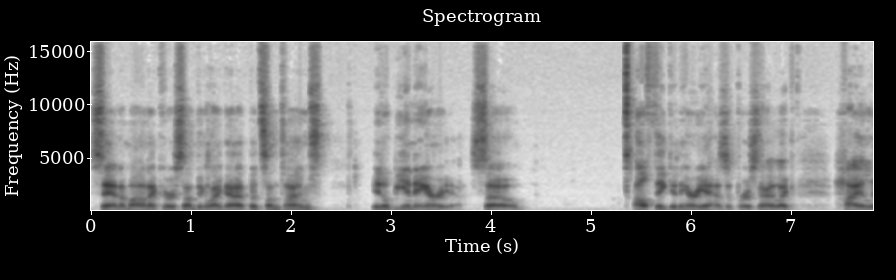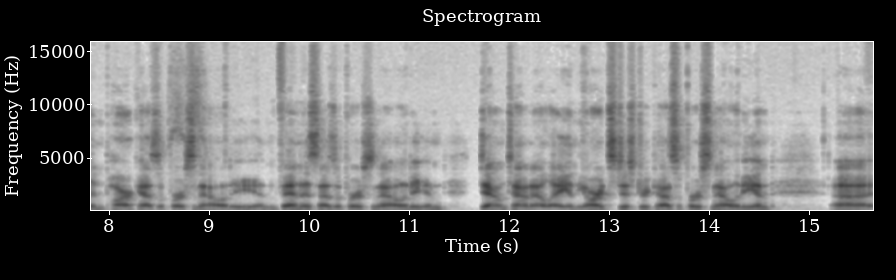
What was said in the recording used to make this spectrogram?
Santa Monica or something like that. But sometimes it'll be an area. So I'll think an area has a personality, like Highland Park has a personality, and Venice has a personality, and downtown LA and the Arts District has a personality, and uh,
